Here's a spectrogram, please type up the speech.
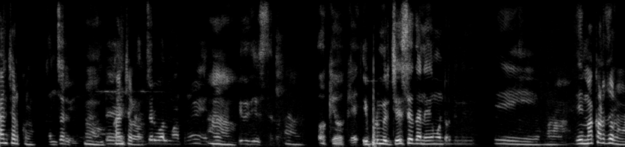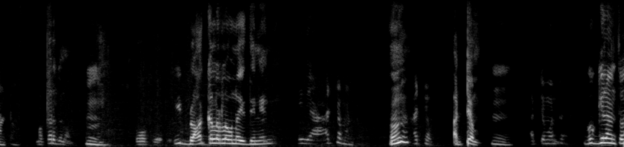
కంచర్ కులం. కంచరి అంటే కంచరు. కంచరి వాళ్ళు మాత్రమే ఇది చేస్తారు. Okay okay. ఇప్పుడు మీరు చేసేదాన్ని ఏమంటారు దీన్ని? ఇది మన ఇది మకరజోలం అంటాం. ఉమ్. ఓకే. ఈ బ్లాక్ కలర్లో ఉన్న దీని? ఇది అట్టం అంటాం? అట్టం. అట్టెం. అట్టెం అంటే? గుగ్గిలంతో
